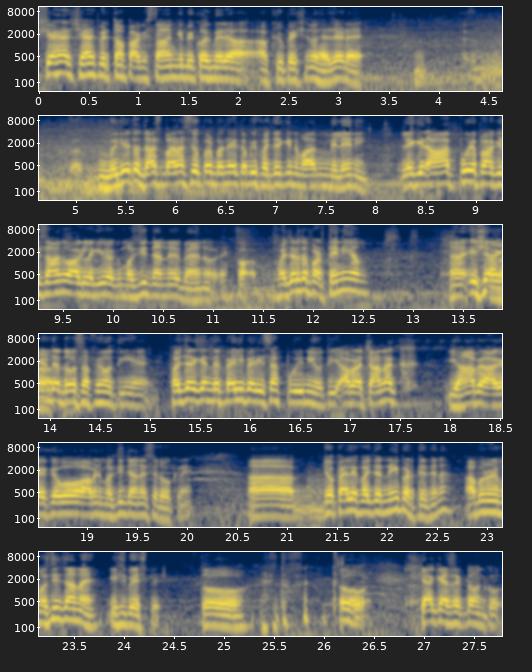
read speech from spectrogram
شہر شہر پھرتا ہوں پاکستان کے بیکاز میرا آکوپیشنل ہیزڈ ہے مجھے تو دس بارہ سے اوپر بندے کبھی فجر کی نماز میں ملے نہیں لیکن آپ پورے پاکستان کو آگ لگی ہوئی کہ مسجد جانے میں بہن ہو رہے ہیں۔ فجر تو پڑھتے نہیں ہم۔ عشاء کے اندر دو صفحے ہوتی ہیں۔ فجر کے اندر پہلی پہلی صف پوری نہیں ہوتی۔ اب اچانک یہاں پہ آ گئے کہ وہ آپ نے مسجد جانے سے روک رہے ہیں۔ جو پہلے فجر نہیں پڑھتے تھے نا اب انہوں نے مسجد جانا ہے اس بیس پہ۔ تو تو کیا کہہ سکتا ہوں ان کو؟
